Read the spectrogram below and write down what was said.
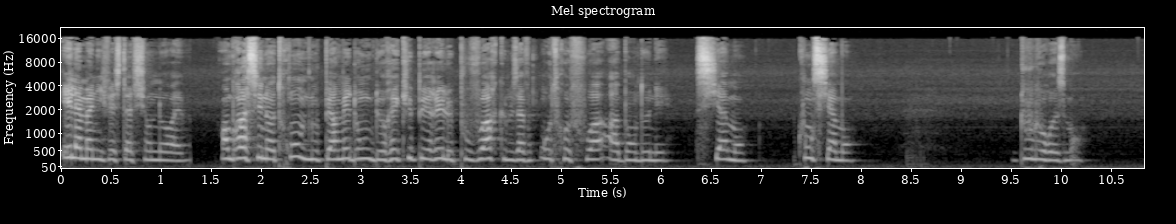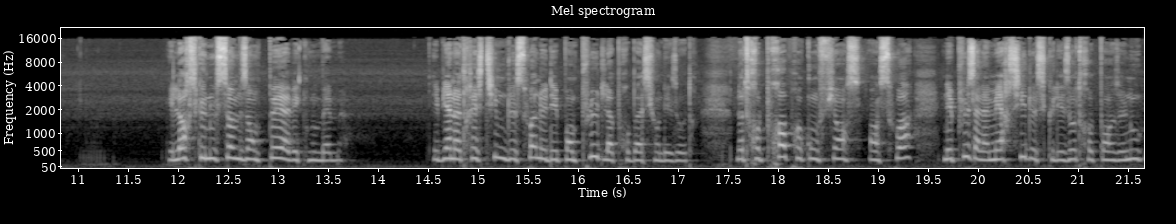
et la manifestation de nos rêves. Embrasser notre ombre nous permet donc de récupérer le pouvoir que nous avons autrefois abandonné, sciemment, consciemment douloureusement. Et lorsque nous sommes en paix avec nous-mêmes, eh bien notre estime de soi ne dépend plus de l'approbation des autres. Notre propre confiance en soi n'est plus à la merci de ce que les autres pensent de nous.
